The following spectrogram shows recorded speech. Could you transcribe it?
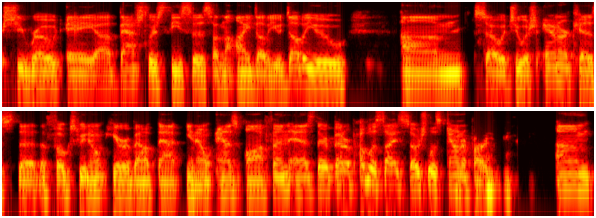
she wrote a uh, bachelor's thesis on the IWW. Um, so a Jewish anarchist, the, the folks we don't hear about that, you know, as often as their better publicized socialist counterpart. Um,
